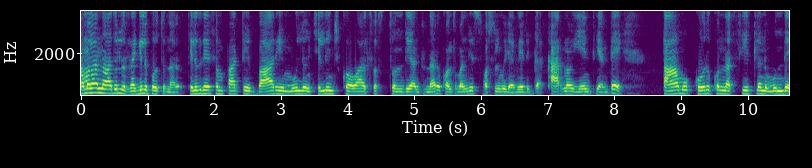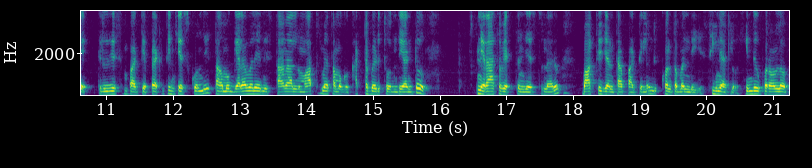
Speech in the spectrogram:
కమలనాథులు రగిలిపోతున్నారు. తెలుగుదేశం పార్టీ భారీ మూల్యం చెల్లించుకోవాల్సి వస్తుంది అంటున్నారు కొంతమంది సోషల్ మీడియా వేదికగా. కారణం ఏంటి అంటే తాము కోరుకున్న సీట్లను ముందే తెలుగుదేశం పార్టీ ప్రకటించేసుకుంది. తాము గెలవలేని స్థానాలను మాత్రమే తమకు కట్టబెడుతుంది అంటూ నిరాశ వ్యక్తం చేస్తున్నారు. భారతీయ జనతా పార్టీలో కొంతమంది సీనియర్లు. హిందూపురంలో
